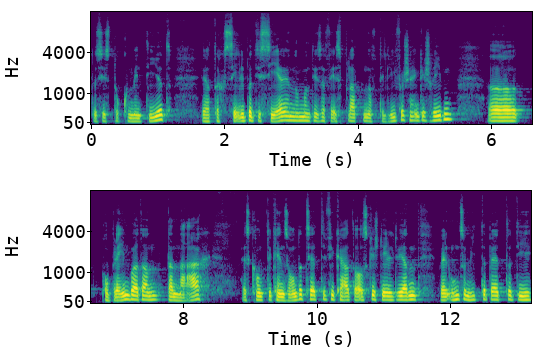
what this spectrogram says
Das ist dokumentiert. Er hat auch selber die Seriennummern dieser Festplatten auf den Lieferschein geschrieben. Äh, Problem war dann danach, es konnte kein Sonderzertifikat ausgestellt werden, weil unser Mitarbeiter die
